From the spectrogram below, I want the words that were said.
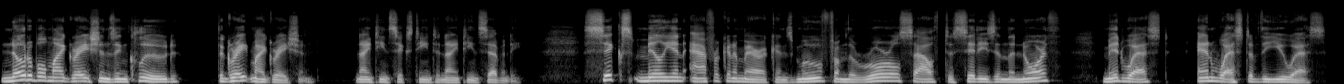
Notable migrations include the Great Migration, 1916 to 1970 Six million African Americans moved from the rural South to cities in the North, Midwest, and West of the U.S.,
